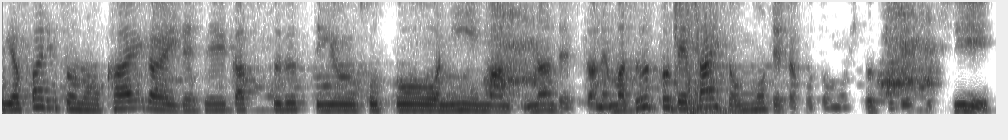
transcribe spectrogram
んやっぱりその海外で生活するっていうことに、まあ、何ですかね、まあ、ずっと出たいと思ってたことも一つですし、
